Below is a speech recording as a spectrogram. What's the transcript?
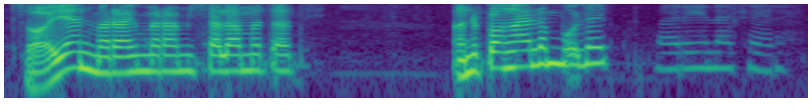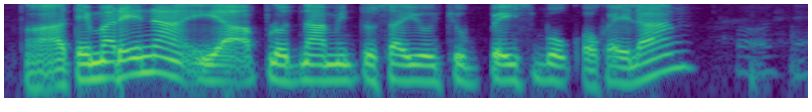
So ayan, maraming maraming salamat ate. Ano pangalan mo ulit? Marina sir. Ah, ate Marina, i-upload namin to sa YouTube, Facebook. Okay lang? Oo sir.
